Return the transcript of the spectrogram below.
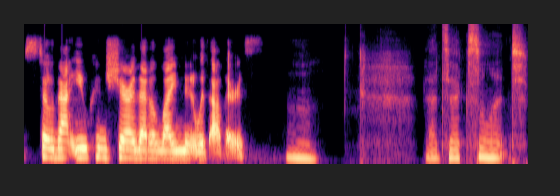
so that you can share that alignment with others. Mm. That's excellent.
